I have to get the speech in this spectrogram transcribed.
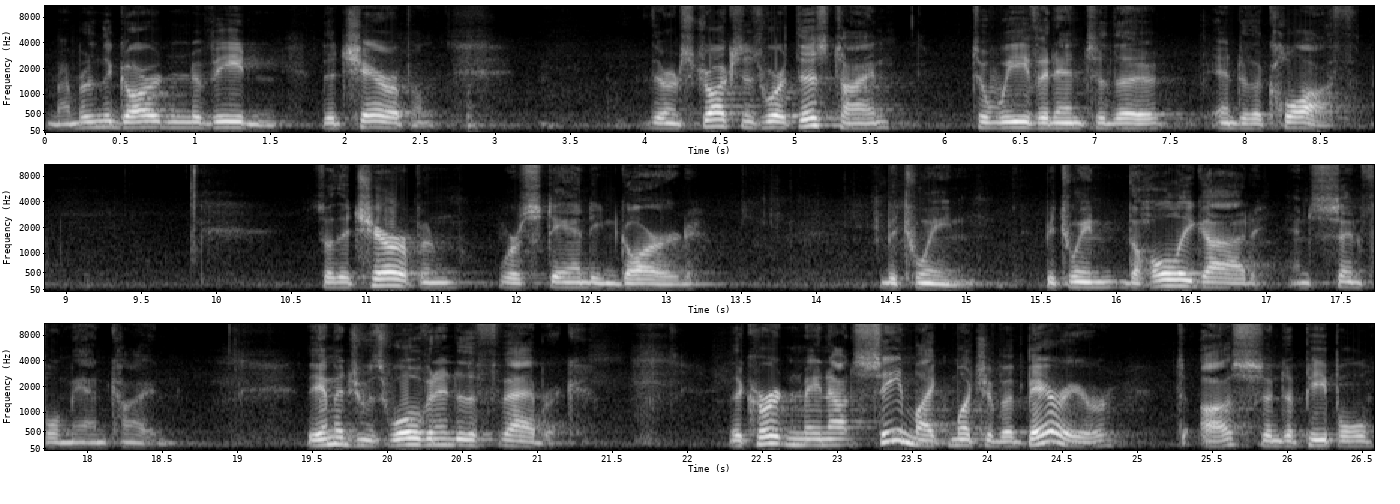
Remember in the Garden of Eden, the cherubim. Their instructions were at this time to weave it into the, into the cloth. So the cherubim were standing guard between between the holy God and sinful mankind. The image was woven into the fabric. The curtain may not seem like much of a barrier to us and to people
